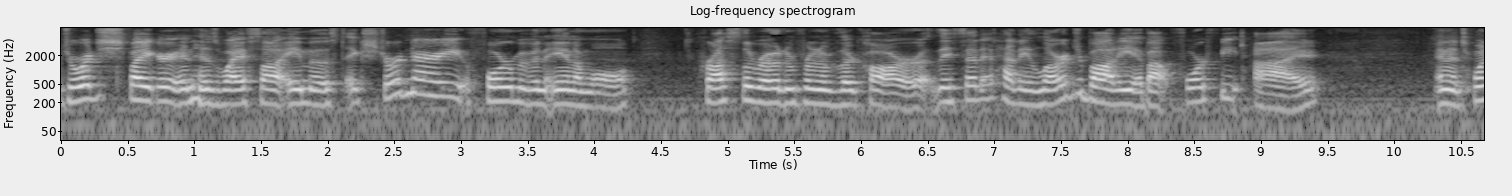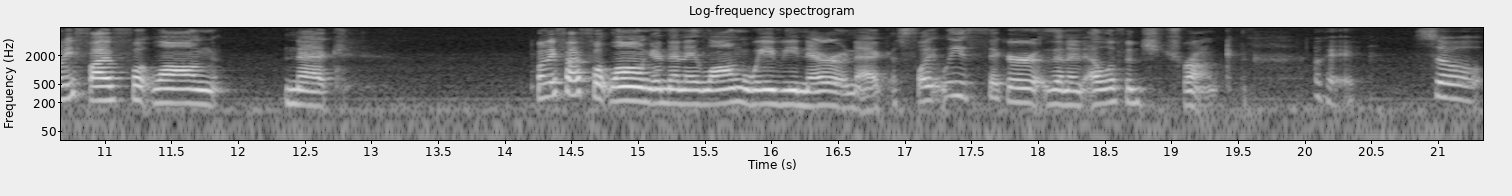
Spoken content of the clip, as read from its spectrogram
George Spiker and his wife saw a most extraordinary form of an animal cross the road in front of their car. They said it had a large body about four feet high and a 25 foot long neck. 25 foot long and then a long, wavy, narrow neck, slightly thicker than an elephant's trunk. Okay. So,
